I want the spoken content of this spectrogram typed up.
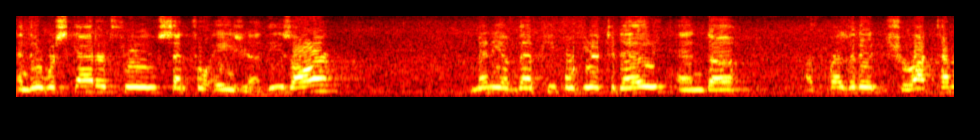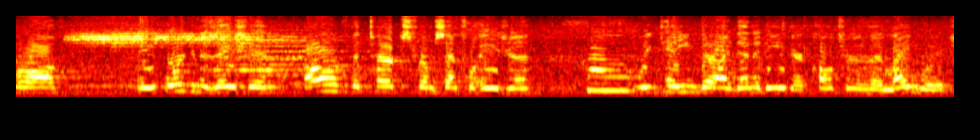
and they were scattered through Central Asia. These are many of the people here today, and uh, our president, Shurat Temirov, a organization of the Turks from Central Asia who retained their identity, their culture, their language,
